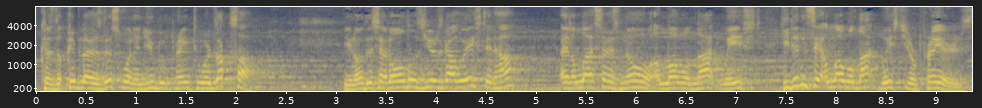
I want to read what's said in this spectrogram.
Because the Qibla is this one and you've been praying towards Aqsa. You know, they said all those years got wasted, huh? And Allah says, no, Allah will not waste. He didn't say Allah will not waste your prayers.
